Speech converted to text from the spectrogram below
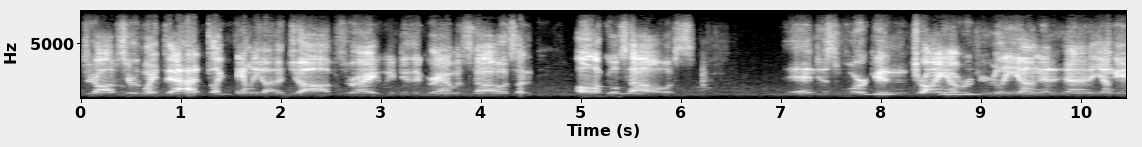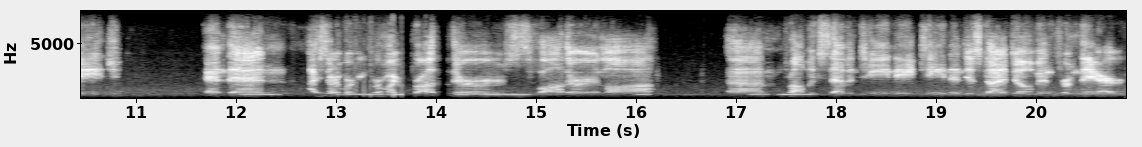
jobs here with my dad, like family uh, jobs, right? We did the grandma's house and uncle's house, and just working, trying out roofing really young at a young age, and then I started working for my brother's father-in-law um, probably 17, 18, and just kind of dove in from there.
